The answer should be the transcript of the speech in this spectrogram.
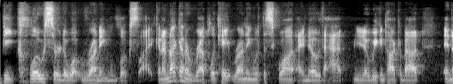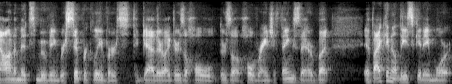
be closer to what running looks like. And I'm not going to replicate running with the squat. I know that. You know, we can talk about anonymous moving reciprocally versus together. Like there's a whole there's a whole range of things there, but if I can at least get a more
